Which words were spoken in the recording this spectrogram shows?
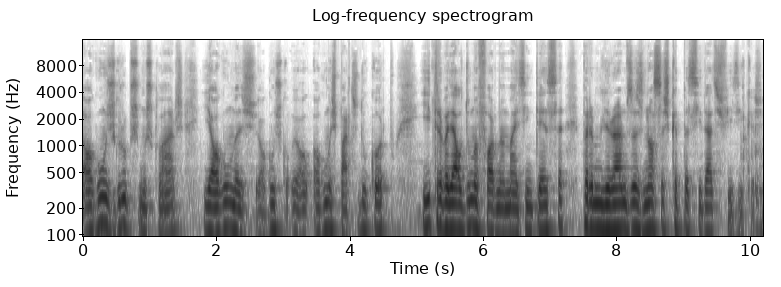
alguns grupos musculares e algumas, alguns, algumas partes do corpo e trabalhá-lo de uma forma mais intensa para melhorarmos as nossas capacidades físicas.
